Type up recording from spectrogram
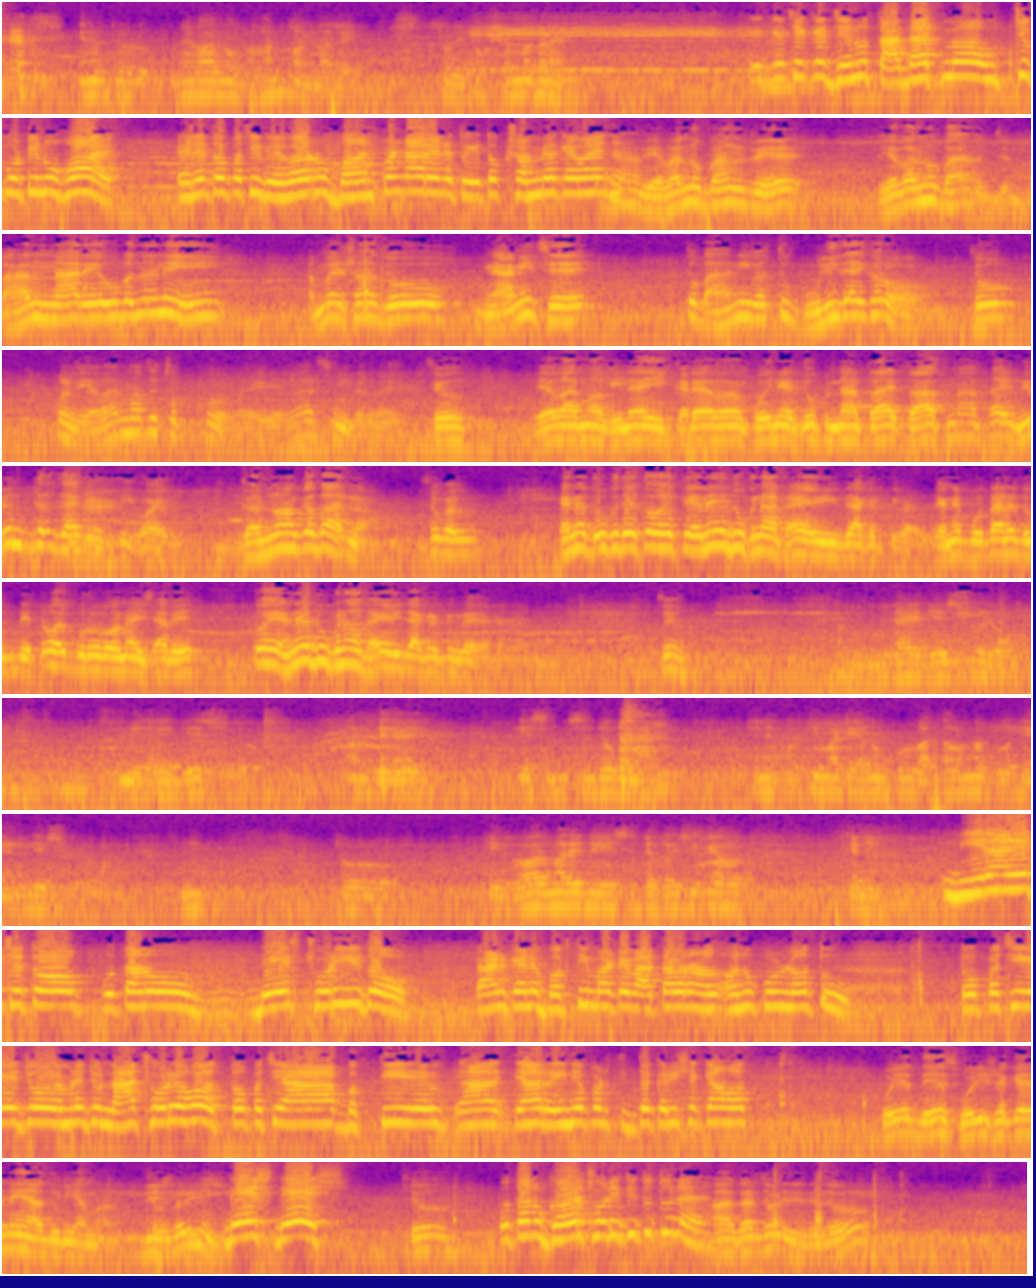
એનું તો વ્યવહારનું ભાન પણ ના લે. તો એ ગણાય. કે છે કે જેનું તાદાત્મ્ય ઉચ્ચ કોટીનું હોય એને તો પછી વ્યવહારનું ભાન પણ ના રહે ને તો એ તો ક્ષમ્ય કહેવાય ને. વ્યવહારનું ભાન રહે. વ્યવહારનું ભાન ભાન ના રહે એવું બધું નહીં. હંમેશા જો જ્ઞાની છે તો બહારની વસ્તુ ભૂલી જાય ખરો. તો પણ વ્યવહારમાં તો ચોખ્ખો હોય વ્યવહાર સુંદર હોય. તો વ્યવહારમાં વિનય કર્યામાં કોઈને દુઃખ ના થાય ત્રાસ ના થાય નિરંતર જાગૃતિ હોય. ઘરનો કે બહારનો? શું કહ્યું? એને દુઃખ દેતો હોય તેને દુઃખ ના થાય એવી જાગૃતિ હોય. એને પોતાને દુઃખ દેતો હોય પૂર્વભાવના હિસાબે, તો એને દુઃખ ના થાય એવી જાગૃતિ સંજોગોમાં એને ભક્તિ માટે અનુકૂળ વાતાવરણ નહોતું, એટલે એને દેશ તો એ વ્યવહારમાં રહીને એ સિદ્ધ કરી શક્યા હોત કે નહીં? મીરા એ છે તો પોતાનો દેશ છોડી દીધો કારણ કે એને ભક્તિ માટે વાતાવરણ અનુકૂળ નહોતું. તો પછી એ જો એમણે જો ના છોડ્યો હોત તો પછી આ ભક્તિ ત્યાં ત્યાં રહીને પણ સિદ્ધ કરી શક્યા હોત. કોઈએ દેશ છોડી શકે નહીં આ દુનિયામાં. દેશ દેશ. પોતાનું ઘર છોડી દીધું તું ને? હા ઘર છોડી દીધું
